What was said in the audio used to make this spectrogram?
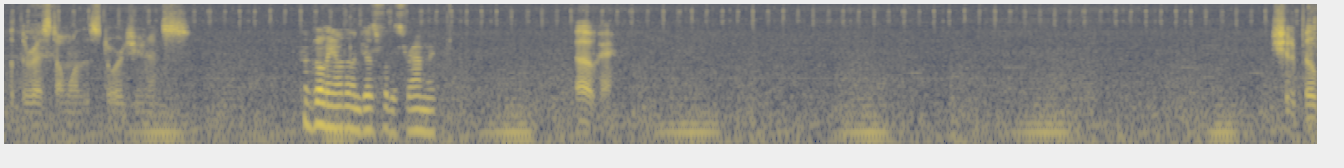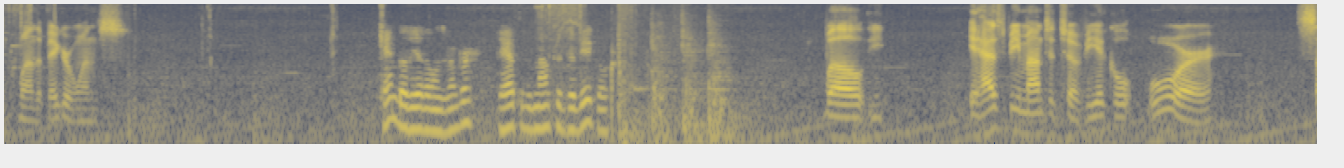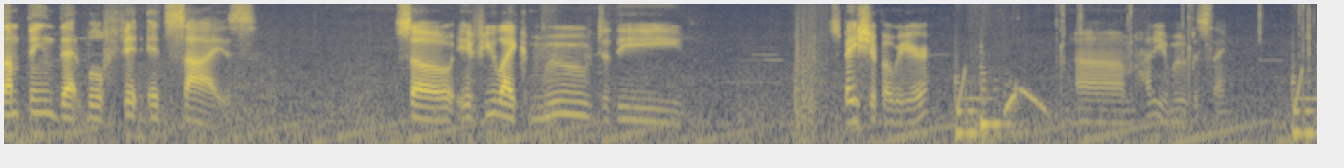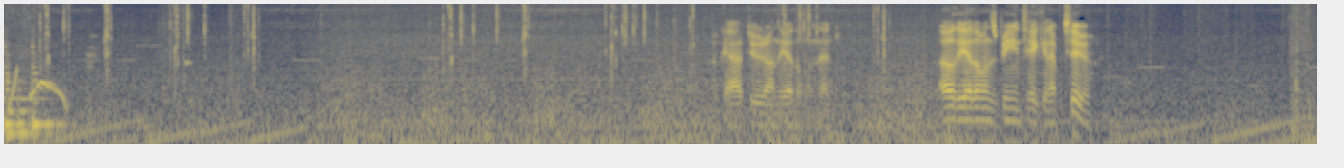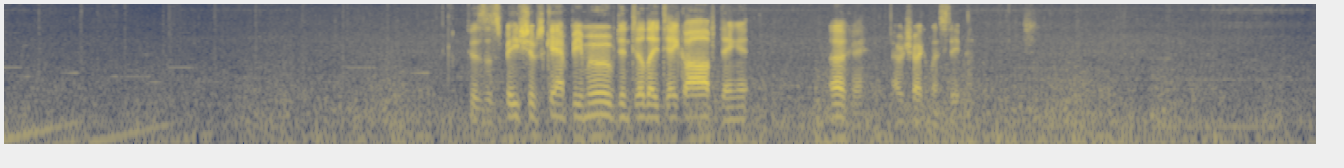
I'll put the rest on one of the storage units. I'm building another one just for the ceramic. Oh, okay. Should have built one of the bigger ones. Can't build the other ones, remember? They have to be mounted to the vehicle. Well, it has to be mounted to a vehicle or something that will fit its size. So if you like moved the spaceship over here, um, how do you move this thing? Okay, I'll do it on the other one then. Oh, the other one's being taken up too. Because the spaceships can't be moved until they take off, dang it. Okay, I retract my statement.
